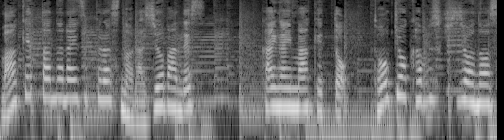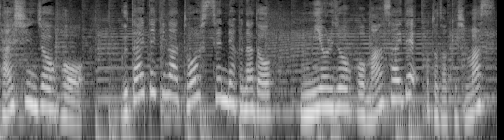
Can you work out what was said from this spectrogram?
マーケットアナライズプラスのラジオ版です。海外マーケット、東京株式市場の最新情報、具体的な投資戦略など耳寄り情報満載でお届けします。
